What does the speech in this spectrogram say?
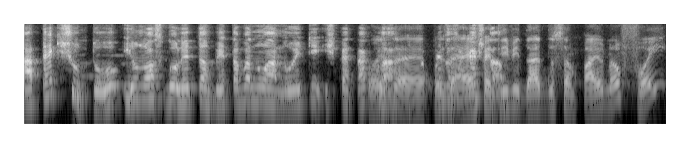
até que chutou, e o nosso goleiro também estava numa noite espetacular. Pois é, pois é. a efetividade do Sampaio não foi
